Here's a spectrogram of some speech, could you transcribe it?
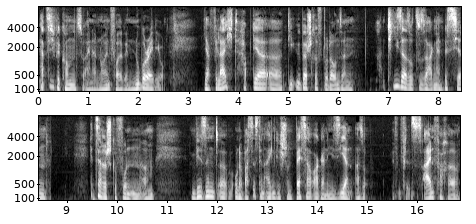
Herzlich willkommen zu einer neuen Folge Nubo Radio. Ja, vielleicht habt ihr äh, die Überschrift oder unseren Teaser sozusagen ein bisschen hetzerisch gefunden. Ähm, wir sind, äh, oder was ist denn eigentlich schon besser organisieren? Also ist es einfacher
